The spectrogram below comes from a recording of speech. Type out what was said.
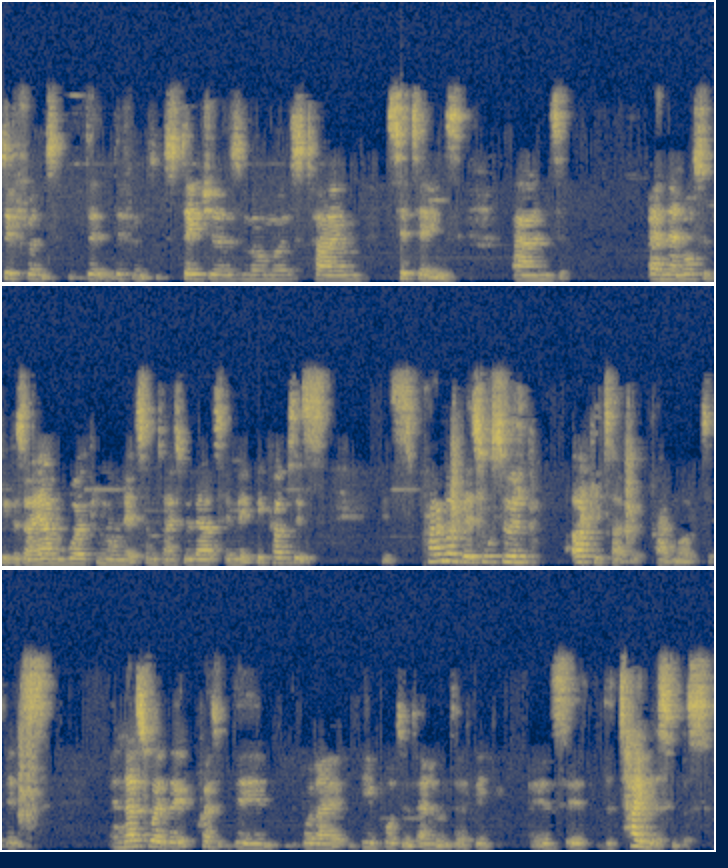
different di- different stages, moments, time, sittings, and and then also because I am working on it sometimes without him, it becomes it's it's Pramod, but it's also an archetype of Pramod. It's and that's where the the what I the important element I think is it, the timelessness.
